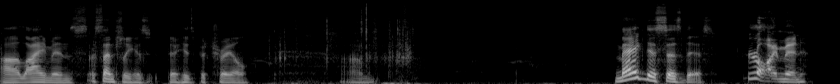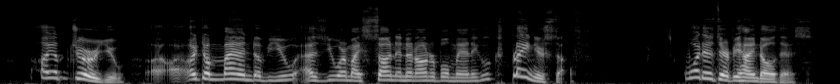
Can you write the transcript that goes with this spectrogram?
uh, Lyman's essentially his his betrayal. Um, Magnus says this Lyman, I abjure you. I, I demand of you, as you are my son and an honorable man, to explain yourself. What is there behind all this?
